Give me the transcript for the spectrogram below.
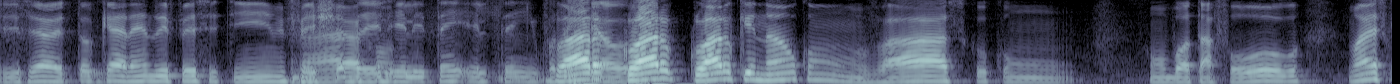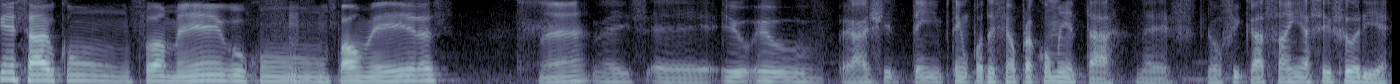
Ele disse, ah, eu tô querendo ir para esse time, Nada, fechar com... Ele, ele, tem, ele tem Claro, claro, claro que não com Vasco, com, com o Botafogo, mas quem sabe com Flamengo, com Palmeiras. Né? Mas é, eu, eu acho que tem, tem um potencial para comentar, né? Não ficar só em assessoria.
